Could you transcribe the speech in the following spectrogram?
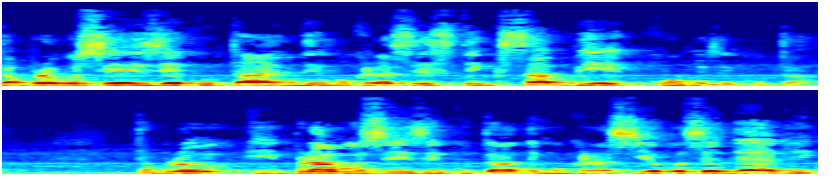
Então, para você executar a democracia, você tem que saber como executar. Então, pra, e para você executar a democracia, você deve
